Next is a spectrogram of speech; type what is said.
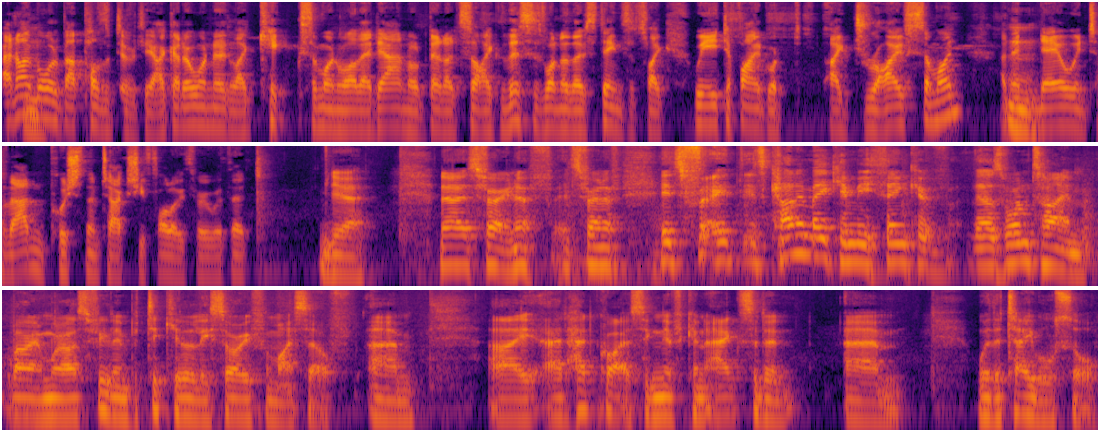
And I'm mm. all about positivity. Like I don't want to like kick someone while they're down, or but it's like this is one of those things. It's like we need to find what like drives someone and then mm. nail into that and push them to actually follow through with it. Yeah. No, it's fair enough. It's fair enough. It's it's kind of making me think of. There was one time, Byron, where I was feeling particularly sorry for myself. Um, I had had quite a significant accident um, with a table saw,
